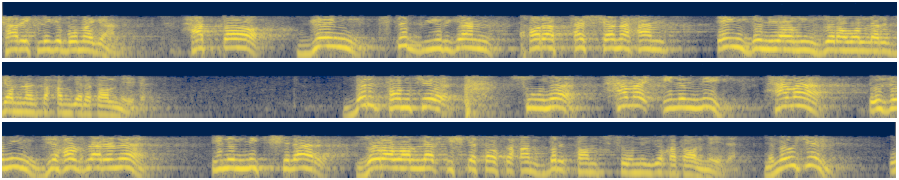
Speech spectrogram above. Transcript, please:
sharikligi bo'lmagan. Hatto go'ng titib yurgan qora pashshani ham eng dunyoning zo'ravonlari jamlansa ham yarata olmaydi. Bir tomchi suvni hamma ilmli hamma o'zining jihozlarini ilmli kishilar zo'ravonlar ishga solsa ham bir tomchi suvni yo'qota olmaydi. Nima uchun? U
